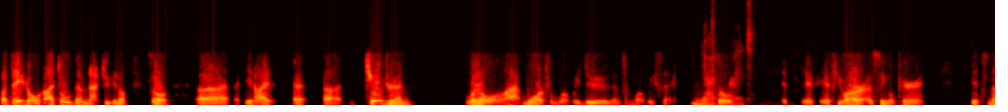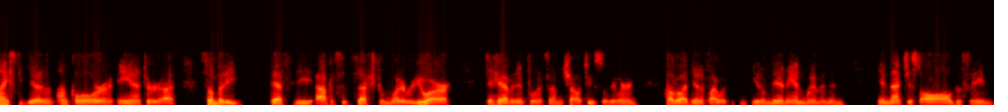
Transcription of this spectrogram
but they don't. I told them not to. You know, so uh, you know, I, uh, uh, children learn a lot more from what we do than from what we say. Yeah, so right. If, if, if you are a single parent, it's nice to get an uncle or an aunt or uh, somebody that's the opposite sex from whatever you are to have an influence on the child too. So they learn how to identify with you know men and women and and not just all the same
